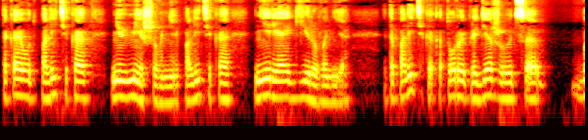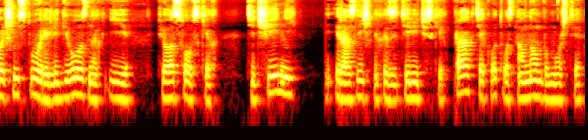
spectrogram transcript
Такая вот политика невмешивания, политика нереагирования. Это политика, которой придерживаются большинство религиозных и философских течений и различных эзотерических практик. Вот в основном вы можете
